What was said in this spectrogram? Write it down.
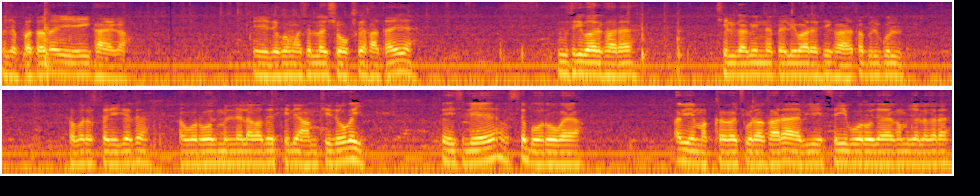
मुझे पता था यही खाएगा। ये देखो, माशाल्लाह, शौक से खाता है ये। दूसरी बार खा रहा है। छिलका भी इनने पहली बार ऐसे खाया था, बिल्कुल ज़बरदस्त तरीके से। अब वो रोज़ मिलने लगा तो इसके लिए आम चीज़ हो गई। तो इसलिए उससे बोर हो गया। अब ये मक्का का चूरा खा रहा है, अब ये इससे ही बोर हो जाएगा मुझे लग रहा है।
